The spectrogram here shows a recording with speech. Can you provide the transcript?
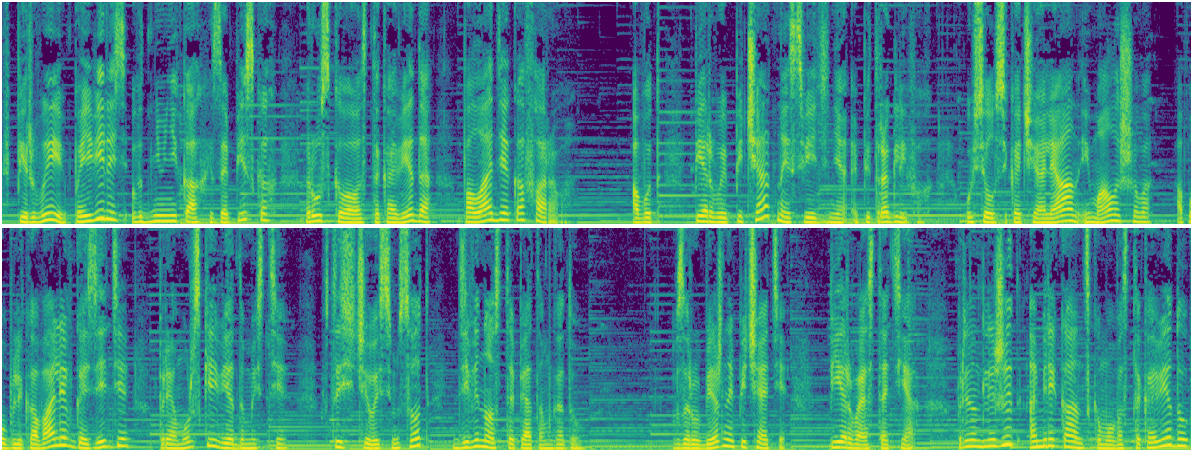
впервые появились в дневниках и записках русского востоковеда Палладия Кафарова. А вот первые печатные сведения о петроглифах у сел Сикачи-Алиан и Малышева опубликовали в газете «Приамурские ведомости» в 1895 году. В зарубежной печати первая статья принадлежит американскому востоковеду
